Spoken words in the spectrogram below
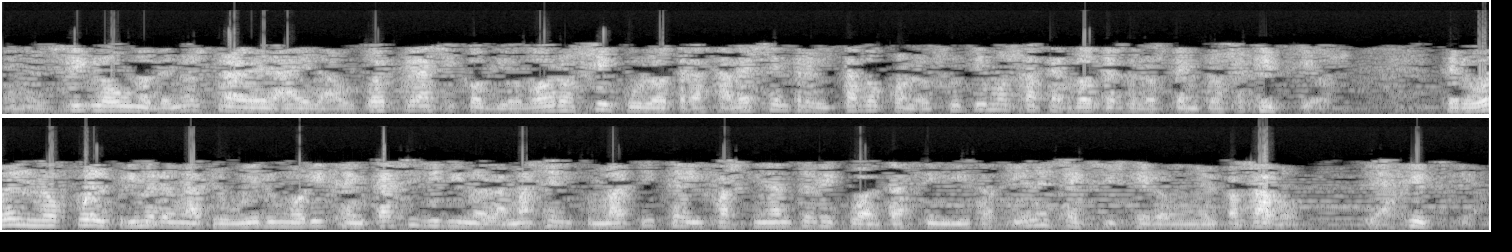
en el siglo I de nuestra era el autor clásico Diodoro Sículo tras haberse entrevistado con los últimos sacerdotes de los templos egipcios. Pero él no fue el primero en atribuir un origen casi divino a la más enigmática y fascinante de cuantas civilizaciones existieron en el pasado, la egipcia.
